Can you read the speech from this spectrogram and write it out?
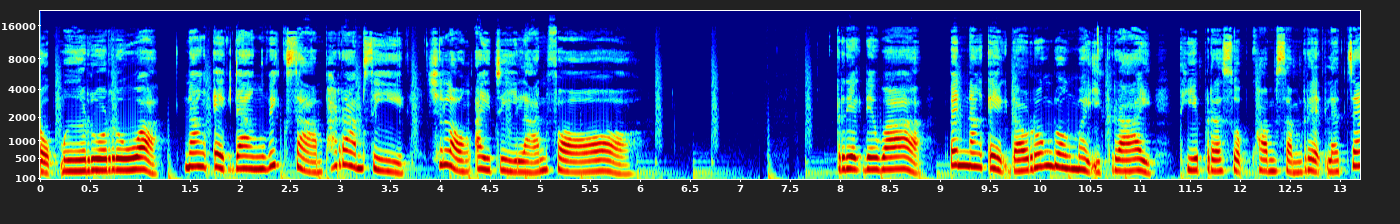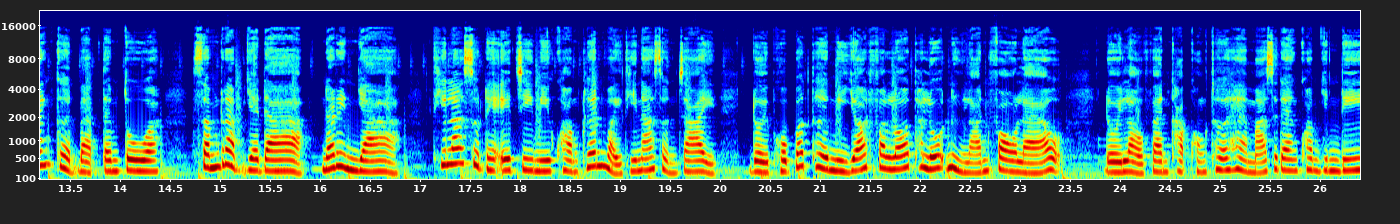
รบมือรัวๆ นางเอกดังวิกสามพระรามสี่ฉลองไอจีล้านฟอลเรียกได้ว่าเป็นนางเอกดาวรุ่งดวงใหม่อีกราย ที่ประสบความสำเร็จและแจ้งเกิดแบบเต็มตัวสำหรับยาดา นรินยา ที่ล่าสุดใน AG มีความเคลื่อนไหวที่น่าสนใจ โดยพบว่าเธอมียอดฟอลโล่ทะลุ 1 ล้านฟอลแล้ว โดยเหล่าแฟนคลับของเธอแห่มาแสดงความยินดี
